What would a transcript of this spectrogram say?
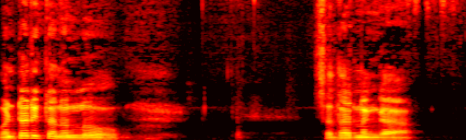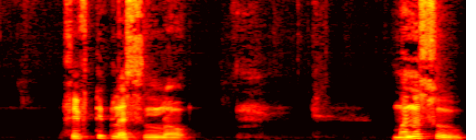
ఒంటరితనంలో సాధారణంగా ఫిఫ్టీ ప్లస్లో మనస్సు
